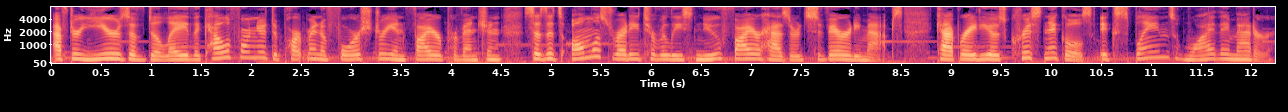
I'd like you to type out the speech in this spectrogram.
After years of delay, the California Department of Forestry and Fire Prevention says it's almost ready to release new fire hazard severity maps. Cap Radio's Chris Nichols explains why they matter.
